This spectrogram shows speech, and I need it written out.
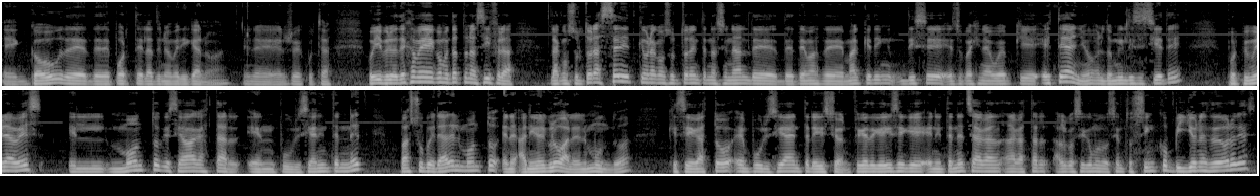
eh, Go de, de deporte latinoamericano. ¿ah? El- el escuchaba. Oye, pero déjame comentarte una cifra. La consultora Zenit, que es una consultora internacional de, de temas de marketing, dice en su página web que este año, el 2017, por primera vez el monto que se va a gastar en publicidad en Internet va a superar el monto en- a nivel global en el mundo. ¿ah? que se gastó en publicidad en televisión. Fíjate que dice que en Internet se van a gastar algo así como 205 billones de dólares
